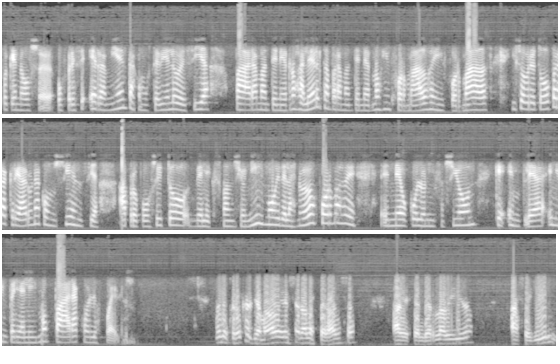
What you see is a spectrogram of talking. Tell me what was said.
porque nos eh, ofrece herramientas, como usted bien lo decía, para mantenernos alerta, para mantenernos informados e informadas y sobre todo para crear una conciencia a propósito del expansionismo y de las nuevas formas de eh, neocolonización que emplea el imperialismo para con los pueblos. Bueno, creo que el llamado debe ser a la esperanza, a defender la vida, a seguir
